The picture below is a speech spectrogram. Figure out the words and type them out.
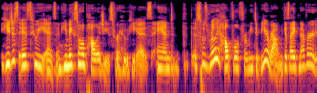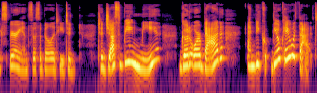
he just is who he is and he makes no apologies for who he is and this was really helpful for me to be around because i'd never experienced this ability to to just be me good or bad and be be okay with that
